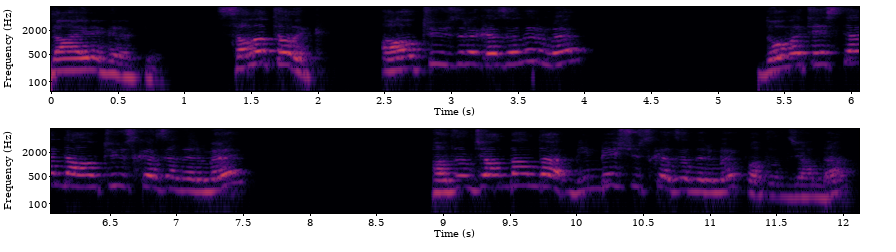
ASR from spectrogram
daire grafiği. Salatalık 600 lira kazanır mı? Domatesten de 600 kazanır mı? Patlıcandan da 1500 kazanır mı patlıcandan?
